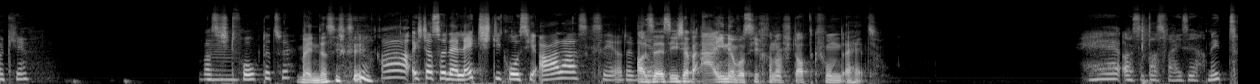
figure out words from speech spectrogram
Okay. Was ist die Frage dazu? Wenn das ist gesehen. Ah, ist das so der letzte große Anlass gesehen oder wie? Also es ist aber einer, der sicher noch stattgefunden hat. Hä? Also das weiß ich nicht.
